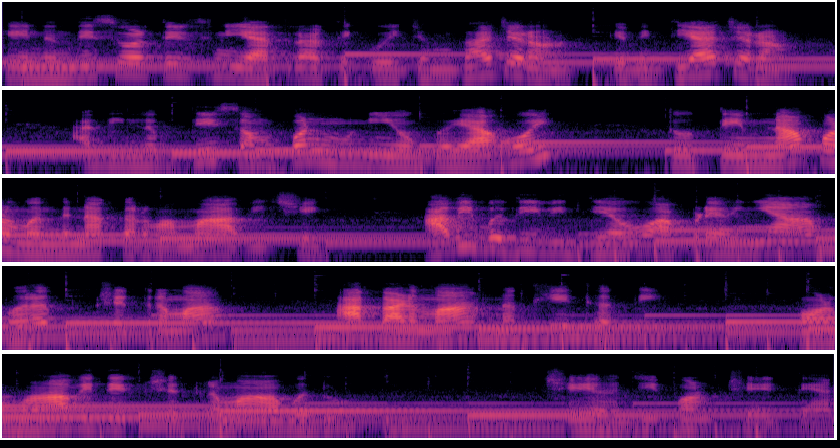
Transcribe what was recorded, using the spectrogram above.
કે નંદીશ્વર તીર્થની યાત્રાથી કોઈ જંગાચરણ કે વિદ્યાચરણ આદિ લબ્ધિ સંપન્ન મુનિઓ ગયા હોય તો તેમના પણ વંદના કરવામાં આવી છે. આવી બધી વિદ્યાઓ આપણે અહીંયા ભરત ક્ષેત્રમાં આ કાળમાં નથી થતી. પણ મહાવિદ્ય ક્ષેત્રમાં આ બધું છે, હજી પણ છે ત્યાં.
